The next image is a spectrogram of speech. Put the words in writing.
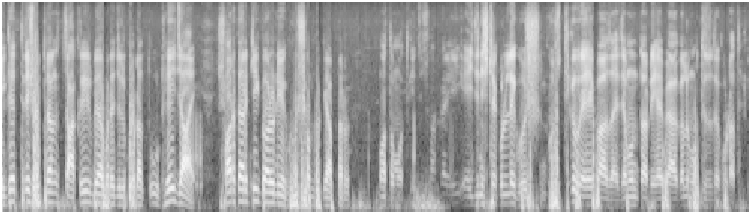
এক্ষেত্রে সুতরাং চাকরির ব্যাপারে যদি কোটা উঠেই যায় সরকার কি করণীয় ঘুষ সম্পর্কে আপনার মতামত কি? সরকার এই এই জিনিসটা করলে ঘুষ ঘুষ থেকেও রেহাই পাওয়া যায় যেমন তার রেহাই পাওয়া গেল মুক্তিযোদ্ধা কোটা থেকে।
